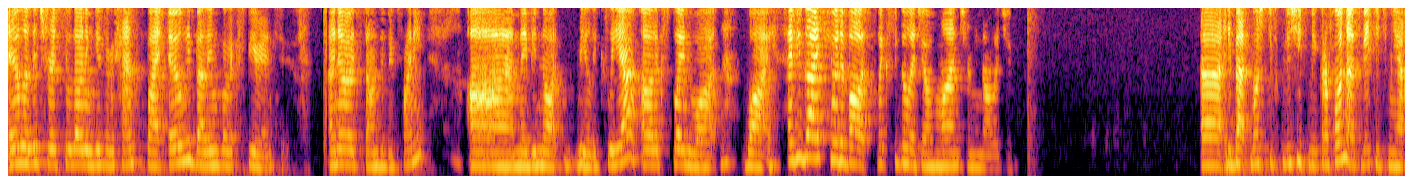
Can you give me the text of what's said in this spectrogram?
early literacy learning is enhanced by early bilingual experiences. I know it sounds a bit funny, uh, maybe not really clear. I'll explain what, why. Have you guys heard about flexibility of mind terminology? Uh, ребят, можете включить микрофон и ответить мне.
